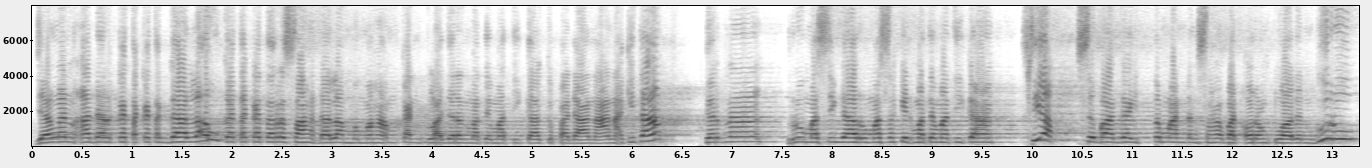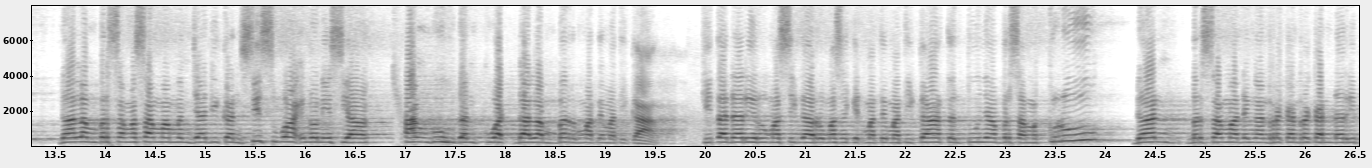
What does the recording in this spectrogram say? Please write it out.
Jangan ada kata-kata galau, kata-kata resah dalam memahamkan pelajaran matematika kepada anak-anak kita. Karena rumah singgah, rumah sakit matematika siap sebagai teman dan sahabat orang tua dan guru dalam bersama-sama menjadikan siswa Indonesia tangguh dan kuat dalam bermatematika. Kita dari rumah singgah, rumah sakit matematika tentunya bersama kru dan bersama dengan rekan-rekan dari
